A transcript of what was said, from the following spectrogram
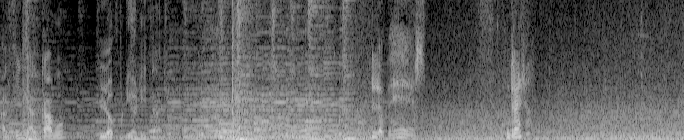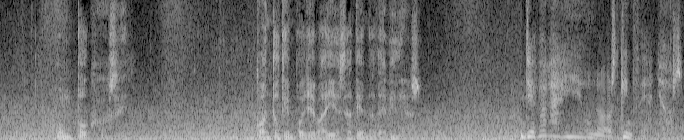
al fin y al cabo, lo prioritario. ¿Lo ves raro? Un poco, sí. ¿Cuánto tiempo lleva ahí esa tienda de vídeos? Llevaba ahí unos 15 años.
